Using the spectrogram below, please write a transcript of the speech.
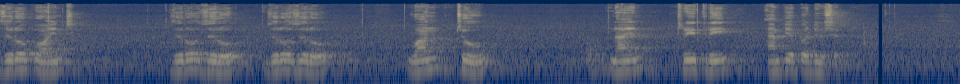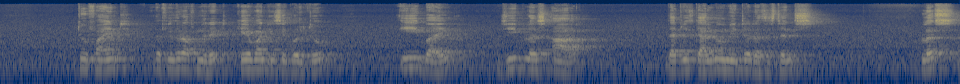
0 0.0001233 ampere per division. To find the figure of merit K1 is equal to E by G plus R that is galvanometer resistance plus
